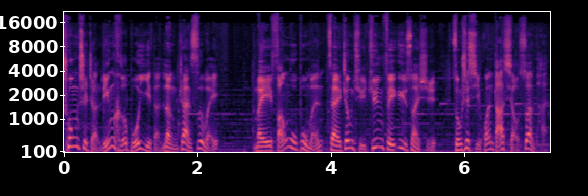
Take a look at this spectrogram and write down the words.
充斥着零和博弈的冷战思维。美防务部门在争取军费预算时，总是喜欢打小算盘，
